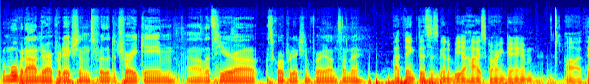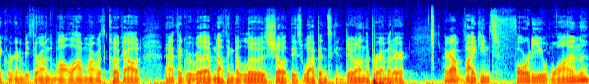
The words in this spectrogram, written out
But moving on to our predictions for the Detroit game, uh, let's hear uh, a score prediction for you on Sunday. I think this is going to be a high scoring game. Uh, I think we're going to be throwing the ball a lot more with Cook out, and I think we really have nothing to lose. Show what these weapons can do on the perimeter. I got Vikings 41,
